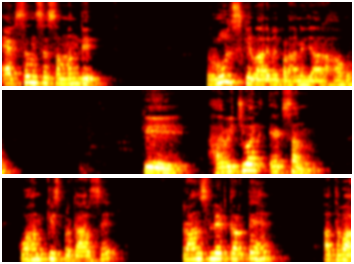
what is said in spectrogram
एक्शन से संबंधित रूल्स के बारे में पढ़ाने जा रहा हूँ कि हैबिचुअल एक्शन को हम किस प्रकार से ट्रांसलेट करते हैं अथवा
